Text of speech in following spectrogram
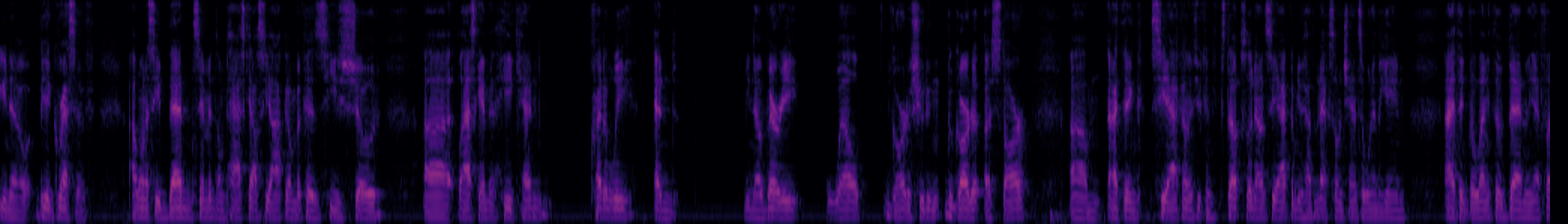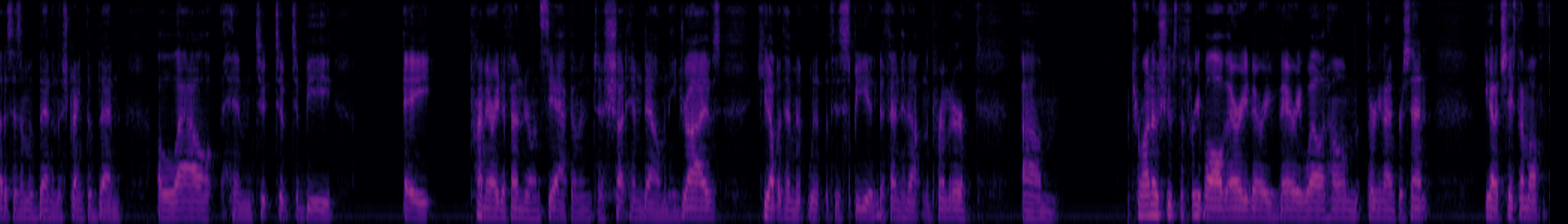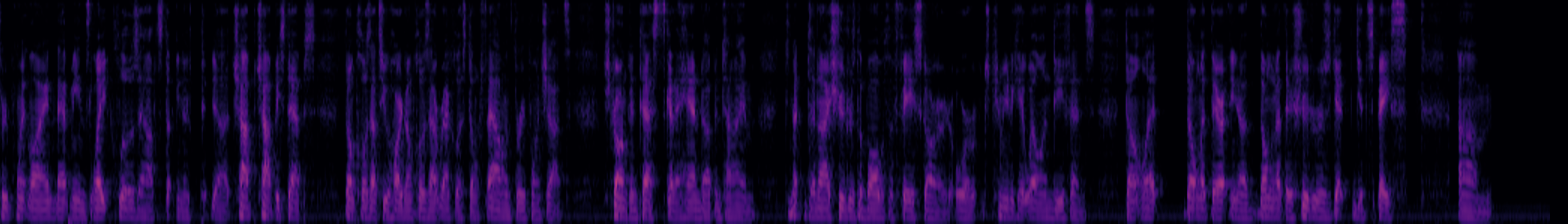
you know, be aggressive. I want to see Ben Simmons on Pascal Siakam because he showed uh, last game that he can credibly and you know very well guard a shooting guard a, a star. Um, I think Siakam, if you can st- slow down Siakam, you have an excellent chance of winning the game. I think the length of Ben and the athleticism of Ben and the strength of Ben allow him to, to, to be a primary defender on Siakam and to shut him down when he drives, keep up with him with his speed, and defend him out in the perimeter. Um, Toronto shoots the three ball very, very, very well at home, 39%. You got to chase them off the three point line. That means light closeouts, you know, uh, chop, choppy steps. Don't close out too hard. Don't close out reckless. Don't foul in three point shots. strong contests, got to hand up in time, deny shooters the ball with a face guard, or communicate well on defense. Don't let don't let their you know don't let their shooters get get space. Um,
